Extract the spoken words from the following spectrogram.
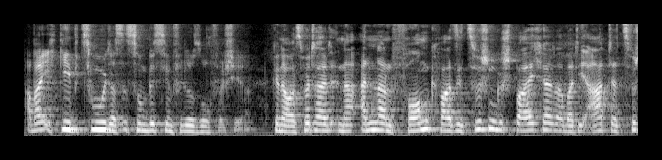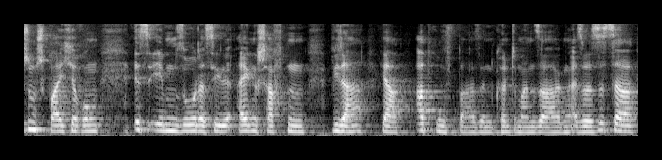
Aber ich gebe zu, das ist so ein bisschen philosophisch hier. Genau, es wird halt in einer anderen Form quasi zwischengespeichert, aber die Art der Zwischenspeicherung ist eben so, dass die Eigenschaften wieder ja, abrufbar sind, könnte man sagen. Also es ist da,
